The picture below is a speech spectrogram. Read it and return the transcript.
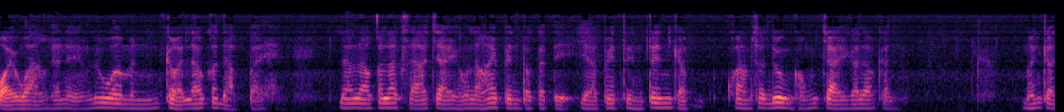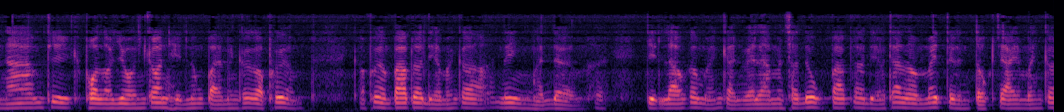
ปล่อยวางเท่านั้นเองรู้ว่ามันเกิดแล้วก็ดับไป แล้วเราก็รักษาใจของเราให้เป็นปกติ อย่าไปตื่นเต้นกับความสะดุ้งของใจก็แล้วกัน เหมือนกับน้ำที่พอเราโยนก้อนหินลงไปมันก็กระเพื่อมกระเพื่อมปั๊บแล้วเดี๋ยวมันก็นิ่งเหมือนเดิมจิตเราก็เหมือนกันเวลามันสะดุ้งปั๊บแล้วเดี๋ยวถ้าเราไม่ตื่นตกใจ มันก็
